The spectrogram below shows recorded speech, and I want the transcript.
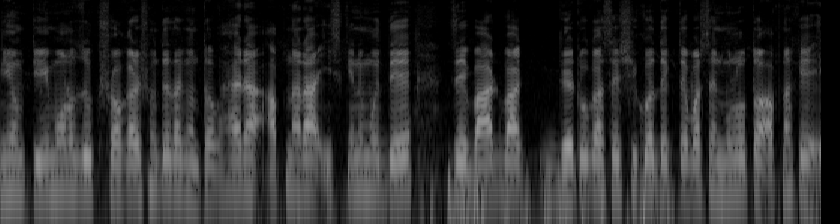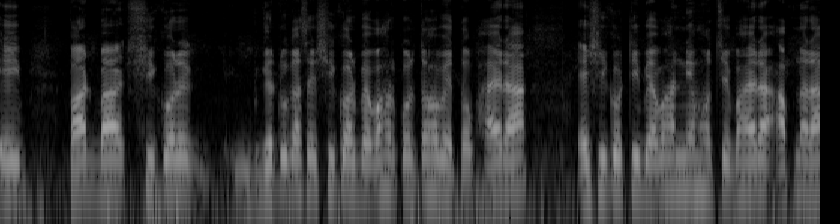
নিয়মটি মনোযোগ সহকারে শুনতে থাকেন। তো ভাইরা আপনারা স্ক্রিনের মধ্যে যে বাট বা গেটু গাছের শিকড় দেখতে পাচ্ছেন, মূলত আপনাকে এই বাট বা শিকড়ের গেটু গাছের শিকড় ব্যবহার করতে হবে। তো ভাইরা এই শিকড়টি ব্যবহার নিয়ম হচ্ছে ভাইরা আপনারা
